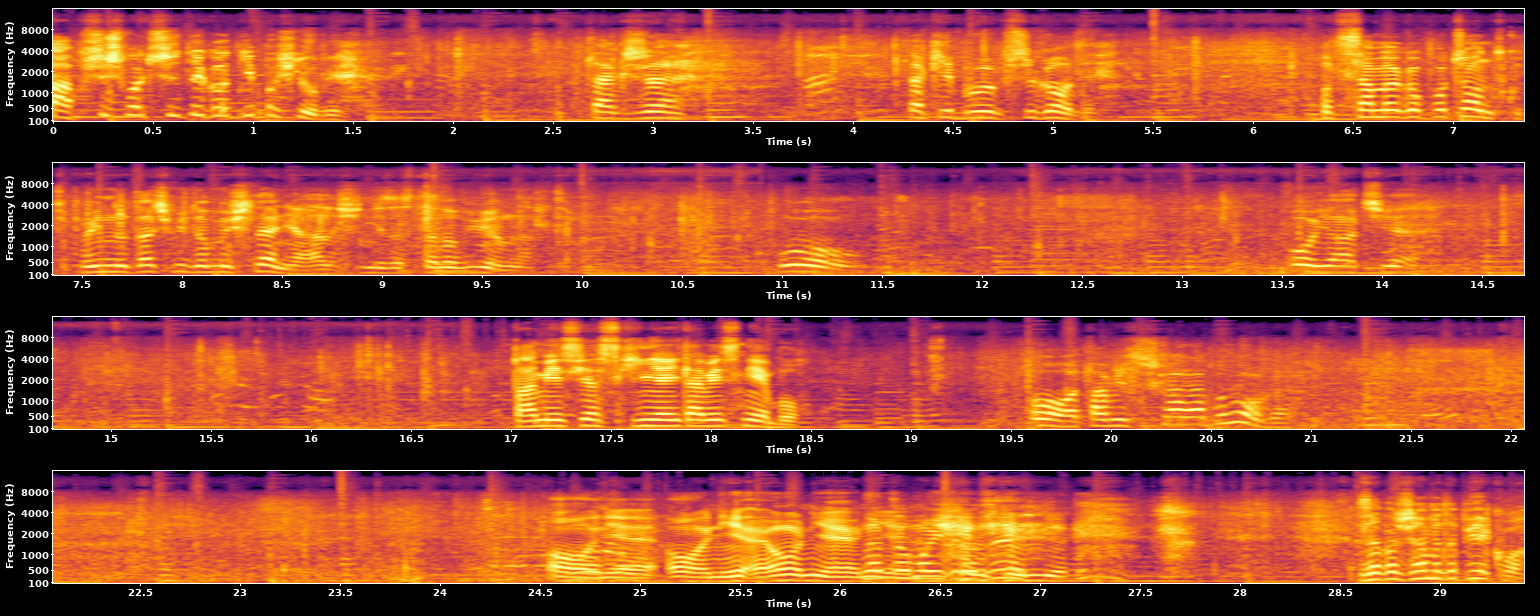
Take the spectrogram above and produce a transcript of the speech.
a, przyszła trzy tygodnie po ślubie. Także takie były przygody. Od samego początku. To powinno dać mi do myślenia, ale się nie zastanowiłem nad tym. Wow. O ja cię. Tam jest jaskinia i tam jest niebo. O, a tam jest szklana podłoga. O nie, o nie, o nie, No nie, to moi nie, drodzy. nie, nie. Zapraszamy do piekła.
